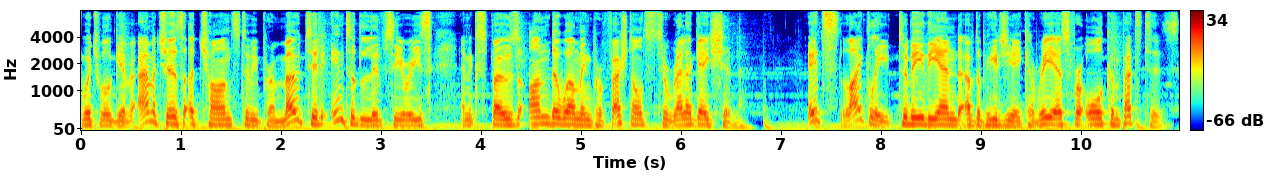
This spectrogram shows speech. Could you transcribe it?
which will give amateurs a chance to be promoted into the LIV Series and expose underwhelming professionals to relegation. It's likely to be the end of the PGA careers for all competitors.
